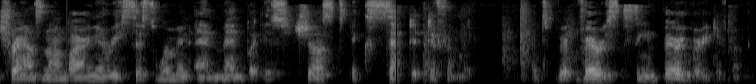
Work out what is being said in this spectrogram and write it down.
trans, non-binary, cis women, and men, but it's just accepted differently. It's very seen very, very differently.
